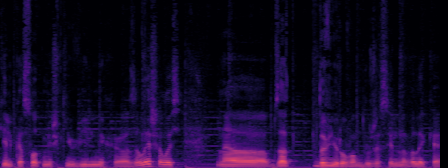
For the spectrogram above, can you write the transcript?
кількасот мішків вільних залишилось. За довіру вам дуже сильно велике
